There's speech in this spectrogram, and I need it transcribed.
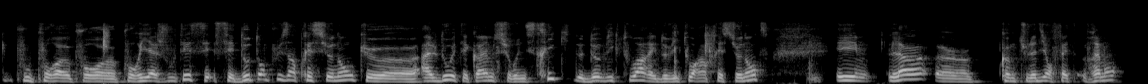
que pour, pour, pour, pour y ajouter, c'est d'autant plus impressionnant que Aldo était quand même sur une streak de deux victoires et deux victoires impressionnantes. Et là, comme tu l'as dit, en fait, vraiment,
